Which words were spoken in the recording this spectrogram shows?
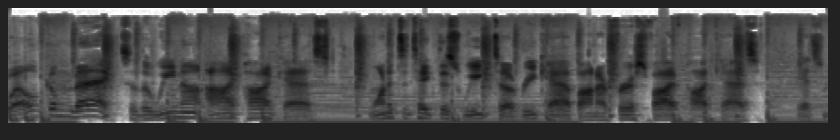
Welcome back to the We Not I podcast. Wanted to take this week to recap on our first five podcasts. We had some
